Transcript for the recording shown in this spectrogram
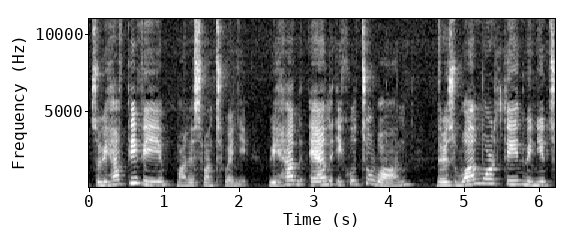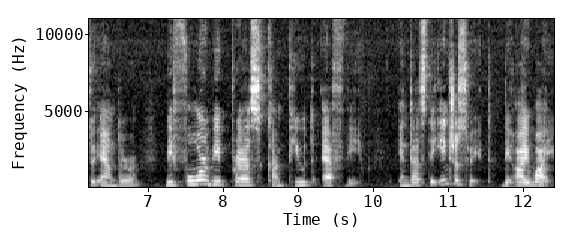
So we have PV minus 120. We had n equal to 1. There is one more thing we need to enter before we press compute FV, and that's the interest rate, the IY.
